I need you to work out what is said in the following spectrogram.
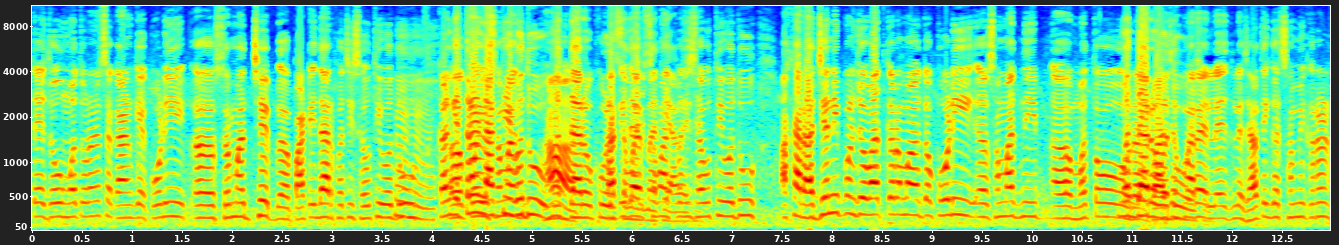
તે જોવું મહત્વનું રહેશે કારણ કે કોળી સમાજ છે પાટીદાર પછી સૌથી વધુ કારણ કે ત્રણ લાખથી વધુ મતદારો કોળી સમાજમાંથી સમાજ આવે સૌથી વધુ આખા રાજ્યની પણ જો વાત કરવામાં આવે તો કોળી સમાજની મતો મતદારો વધુ એટલે જાતિગત સમીકરણ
